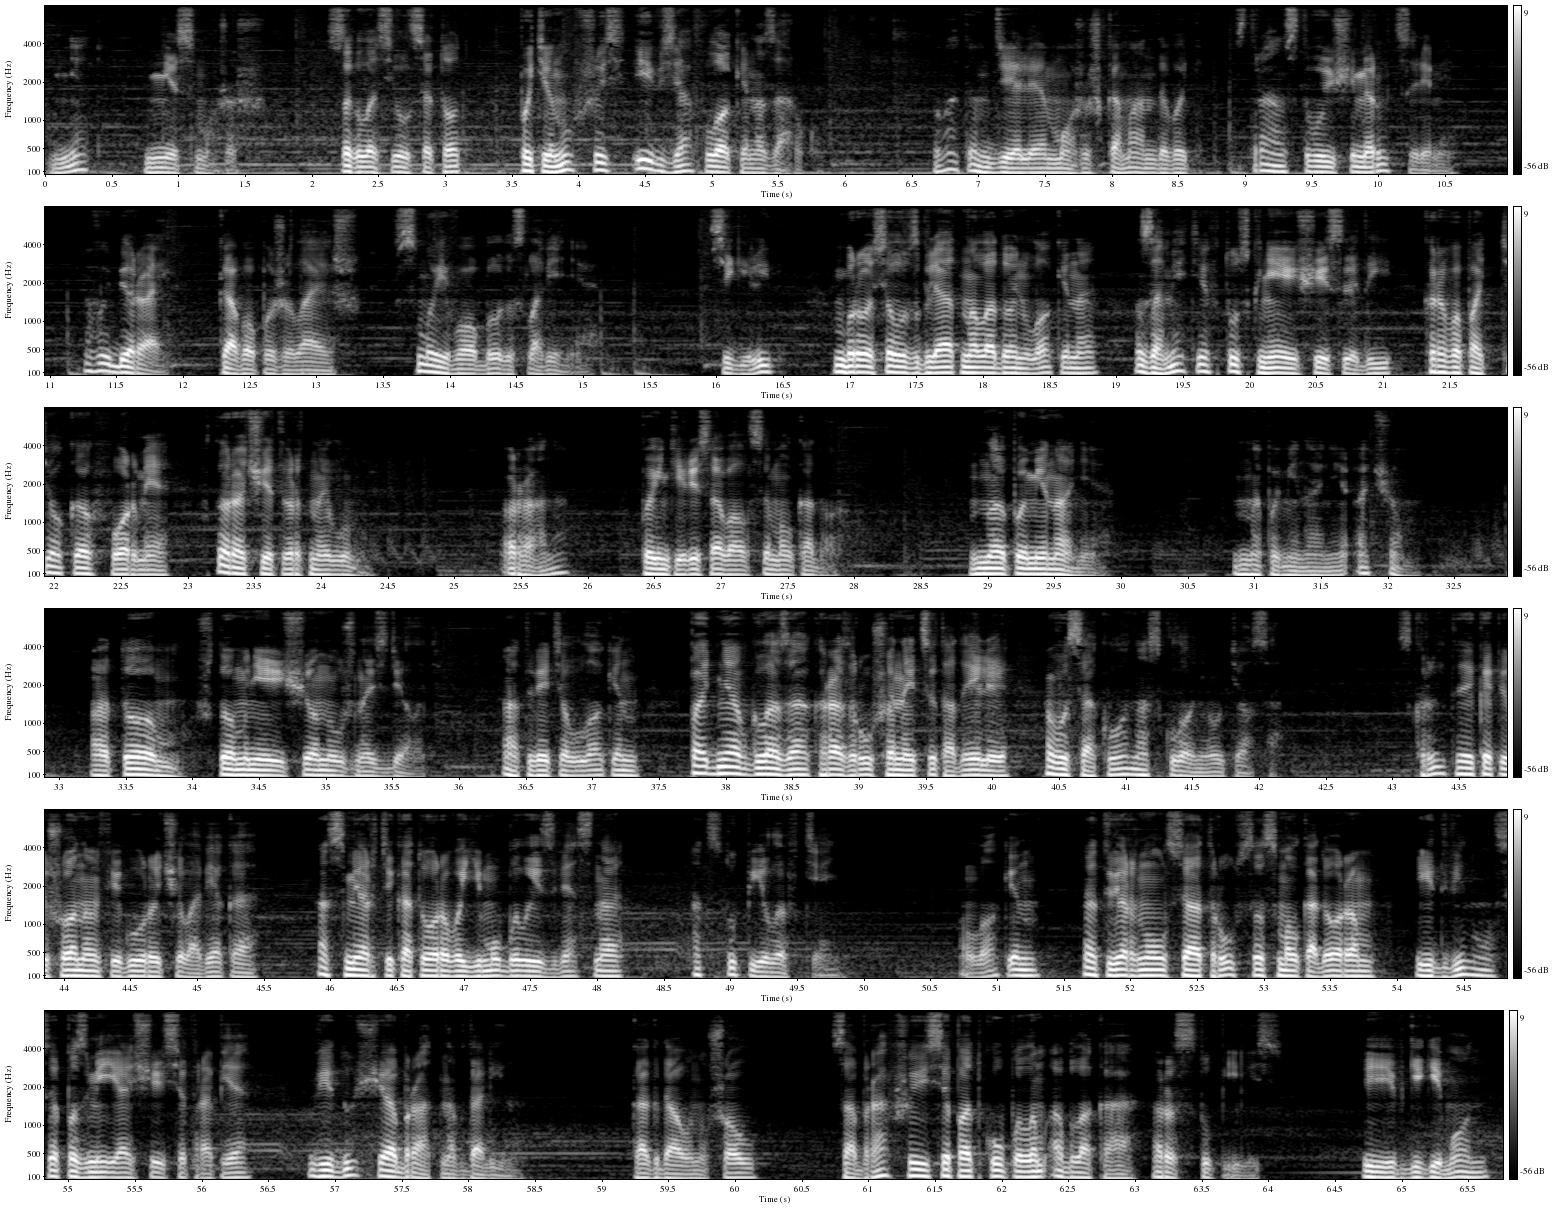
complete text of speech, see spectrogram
Нет, не сможешь, согласился тот, потянувшись и взяв Локина за руку. В этом деле можешь командовать странствующими рыцарями. Выбирай, кого пожелаешь, с моего благословения. Сигелит бросил взгляд на ладонь Локина, заметив тускнеющие следы кровоподтека в форме второчетвертной луны. «Рано?» — поинтересовался Малкадор. «Напоминание». «Напоминание о чем?» «О том, что мне еще нужно сделать», — ответил Локин, подняв глаза к разрушенной цитадели высоко на склоне утеса. Скрытая капюшоном фигура человека, о смерти которого ему было известно, отступила в тень. Локин отвернулся от Русса с Малкадором и двинулся по змеящейся тропе, ведущей обратно в долину. Когда он ушел, собравшиеся под куполом облака расступились, и в Гегемон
